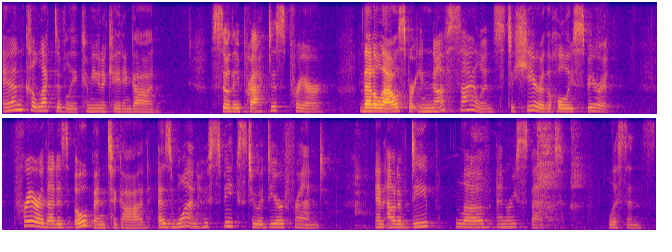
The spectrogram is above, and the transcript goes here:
and collectively communicating God. So they practiced prayer that allows for enough silence to hear the Holy Spirit. Prayer that is open to God as one who speaks to a dear friend and out of deep love and respect listens.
